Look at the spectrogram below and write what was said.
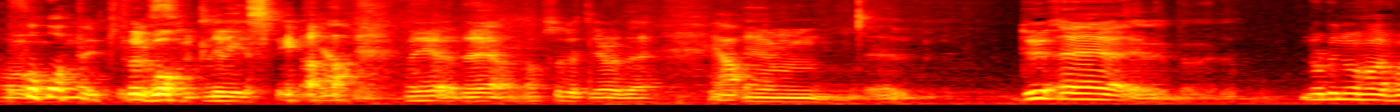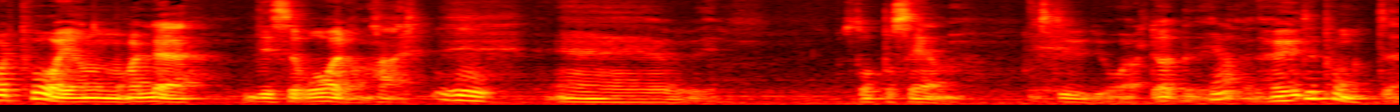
Og- Forhåpentligvis. Forhåpentligvis. Ja. Ja. Det, det absolutt gjør det. ja. Eh, du, eh, når du nå har holdt på gjennom alle disse årene her Mm. eh, Stått på scenen, i studio og alt. Ja. Høydepunktet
